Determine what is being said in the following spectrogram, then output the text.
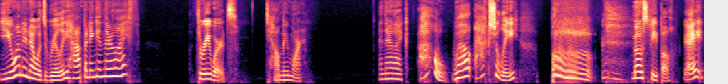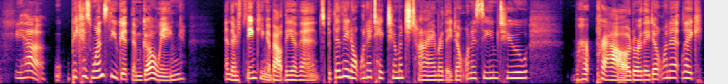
You want to know what's really happening in their life? Three words. Tell me more. And they're like, oh, well, actually, most people, right? yeah. Because once you get them going and they're thinking about the event, but then they don't want to take too much time or they don't want to seem too proud or they don't want to, like,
